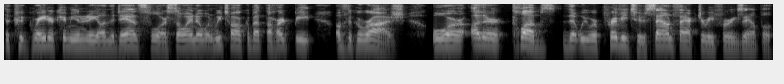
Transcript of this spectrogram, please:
the greater community on the dance floor. So I know when we talk about the heartbeat of the garage or other clubs that we were privy to, Sound Factory, for example,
